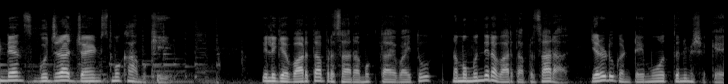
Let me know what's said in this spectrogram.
ಇಂಡಿಯನ್ಸ್ ಗುಜರಾತ್ ಜೈಂಟ್ಸ್ ಮುಖಾಮುಖಿ. ಇಲ್ಲಿಗೆ ವಾರ್ತಾ ಪ್ರಸಾರ ಮುಕ್ತಾಯವಾಯಿತು. ನಮ್ಮ ಮುಂದಿನ ವಾರ್ತಾ ಪ್ರಸಾರ ಎರಡು ಗಂಟೆ ಮೂವತ್ತು ನಿಮಿಷಕ್ಕೆ.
